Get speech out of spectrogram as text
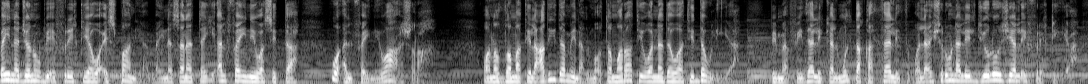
بين جنوب إفريقيا وإسبانيا بين سنتي 2006 و2010 ونظمت العديد من المؤتمرات والندوات الدولية بما في ذلك الملتقى الثالث والعشرون للجيولوجيا الإفريقية.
